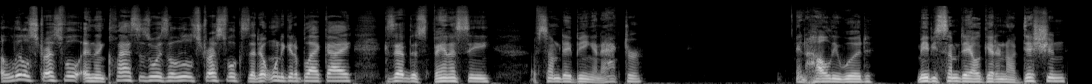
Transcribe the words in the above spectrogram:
a little stressful, and then class is always a little stressful because I don't want to get a black eye because I have this fantasy of someday being an actor in Hollywood. Maybe someday I'll get an audition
